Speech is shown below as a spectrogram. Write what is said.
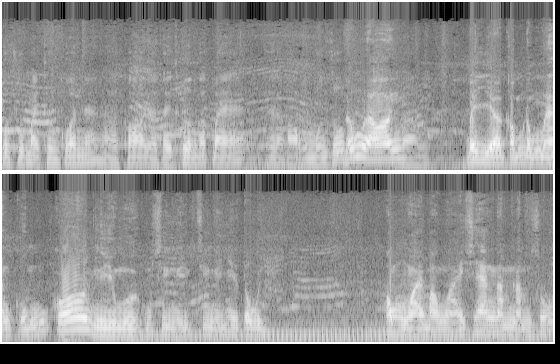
cô chú mạnh thường quân ấy là coi là thấy thương các bé nên là họ cũng muốn giúp. Đúng rồi. Vâng. Bây giờ cộng đồng mạng cũng có nhiều người cũng suy nghĩ suy nghĩ như tôi. Ông ngoại bà ngoại sang năm nằm xuống.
